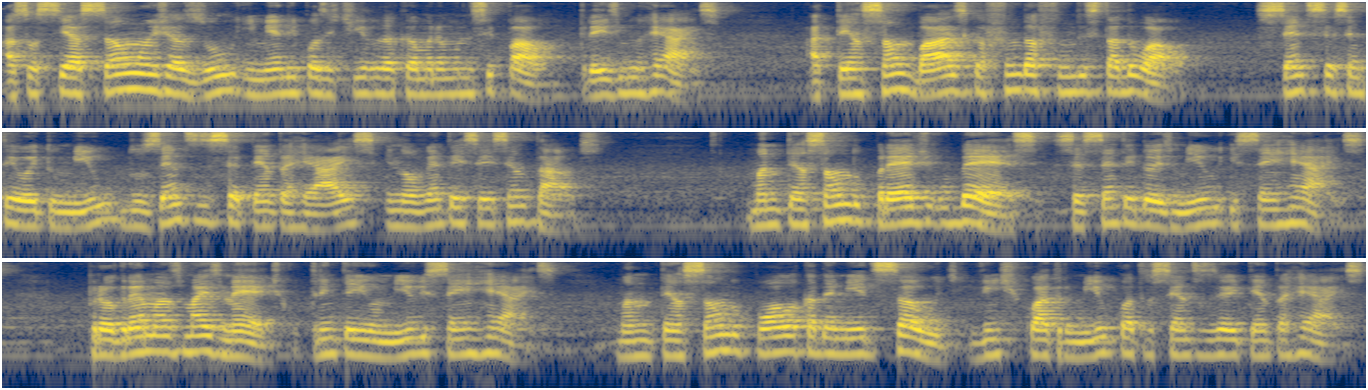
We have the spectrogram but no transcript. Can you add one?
Associação Anjo Azul, emenda impositiva da Câmara Municipal, R$ 3 mil. Reais Atenção básica fundo a fundo estadual, R$ 168.270,96. Manutenção do prédio UBS, R$ 62.100. Programas Mais Médico, R$ 31.100. Manutenção do Polo Academia de Saúde, R$ 24.480.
